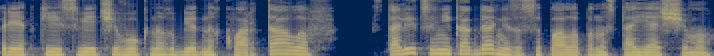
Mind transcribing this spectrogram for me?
Редкие свечи в окнах бедных кварталов. Столица никогда не засыпала по-настоящему.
